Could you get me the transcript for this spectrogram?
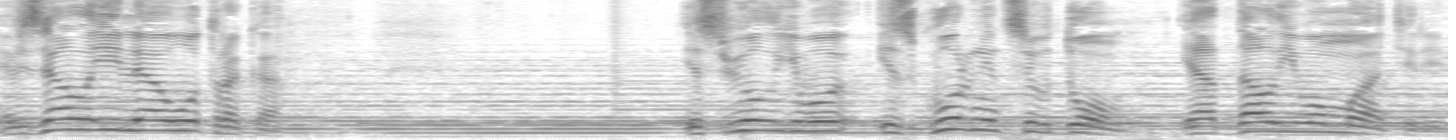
И взял Илья отрока и свел его из горницы в дом и отдал его матери.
